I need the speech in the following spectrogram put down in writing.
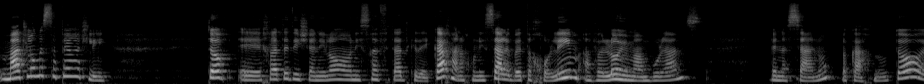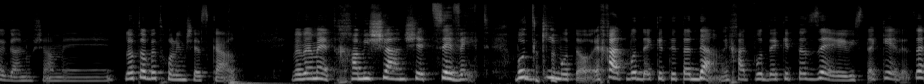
מה את לא מספרת לי? טוב, אה, החלטתי שאני לא נסחפת עד כדי כך, אנחנו ניסע לבית החולים, אבל לא עם אמבולנס. ונסענו, לקחנו אותו, הגענו שם אה, לאותו בית חולים שהזכרת. ובאמת, חמישה אנשי צוות, בודקים אותו, אחת בודקת את הדם, אחת בודקת את הזה, מסתכל את זה.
